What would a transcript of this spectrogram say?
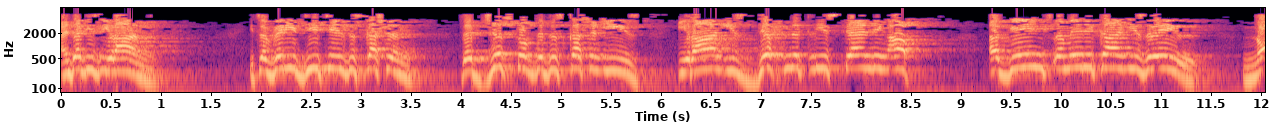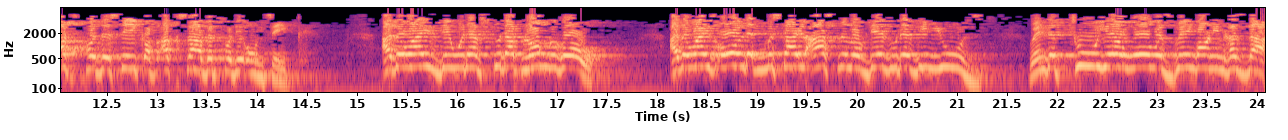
And that is Iran. It's a very detailed discussion. The gist of the discussion is, Iran is definitely standing up against America and Israel, not for the sake of Aqsa, but for their own sake. Otherwise, they would have stood up long ago. Otherwise, all that missile arsenal of theirs would have been used. When the two-year war was going on in Gaza,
